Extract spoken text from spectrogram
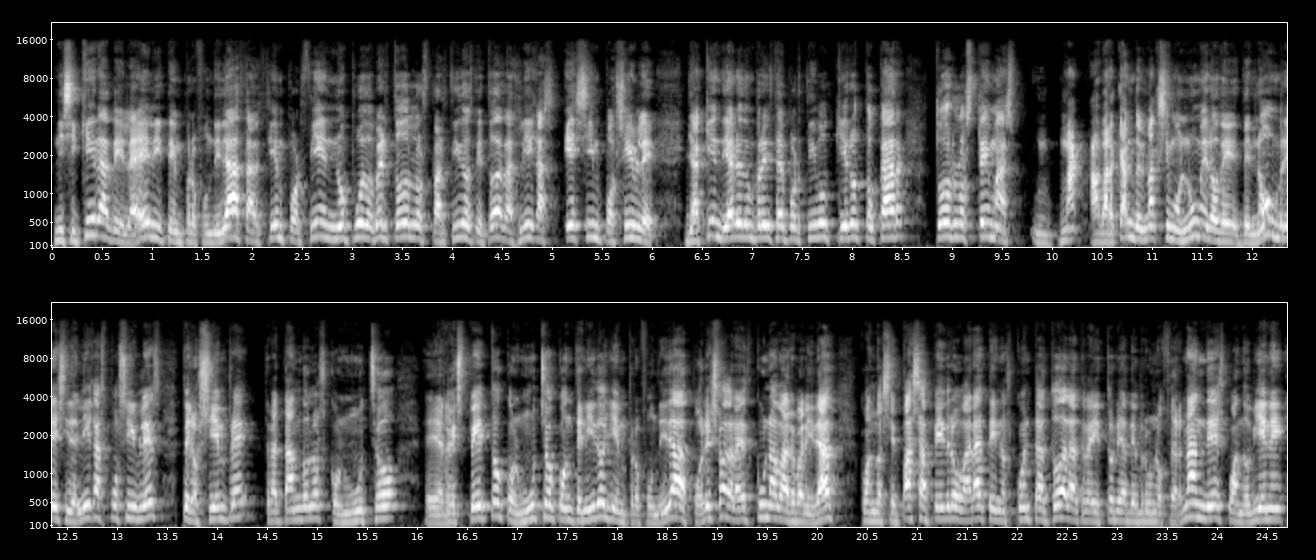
ni siquiera de la élite en profundidad al 100%, no puedo ver todos los partidos de todas las ligas, es imposible. Y aquí en Diario de un Periodista Deportivo quiero tocar todos los temas mm, abarcando el máximo número de, nombres y de ligas posibles, pero siempre tratándolos con mucho eh, respeto, con mucho contenido y en profundidad. Por eso agradezco una barbaridad cuando se pasa Pedro Barate y nos cuenta toda la trayectoria de Bruno Fernández, cuando viene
